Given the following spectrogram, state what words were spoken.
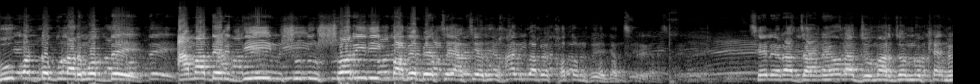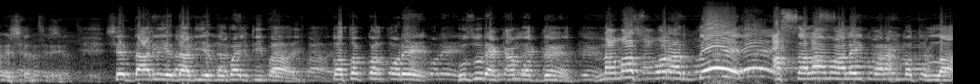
ভূখণ্ডগুলোর মধ্যে আমাদের দিন শুধু শারীরিক ভাবে বেঁচে আছে রুহানি ভাবে খতম হয়ে গেছে। ছেলেরা জানেও না জুমার জন্য কেন এসেছে? সে দাঁড়িয়ে দাঁড়িয়ে মোবাইল টিপায়। কতক্ষণ পরে হুজুর একামত দেন। নামাজ পড়ার দে। আসসালামু আলাইকুম রাহমাতুল্লাহ।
